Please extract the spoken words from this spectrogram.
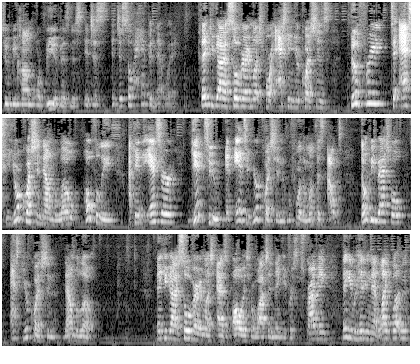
to become or be a business. It just it just so happened that way. Thank you guys so very much for asking your questions. Feel free to ask your question down below. Hopefully, I can answer, get to, and answer your question before the month is out. Don't be bashful. Ask your question down below. Thank you guys so very much, as always, for watching. Thank you for subscribing. Thank you for hitting that like button.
